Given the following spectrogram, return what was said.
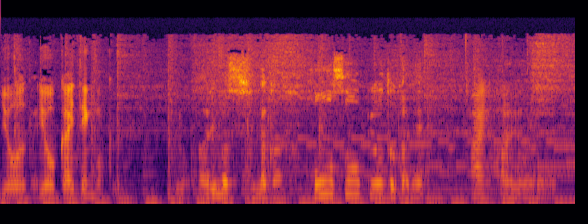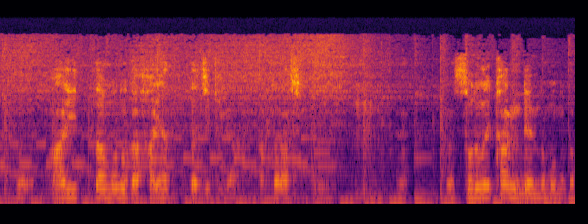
妖妖怪天国。ありますし、なんか放送病とかね、はいはい、あのああいったものが流行った時期があったらしく、それ関連のものが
